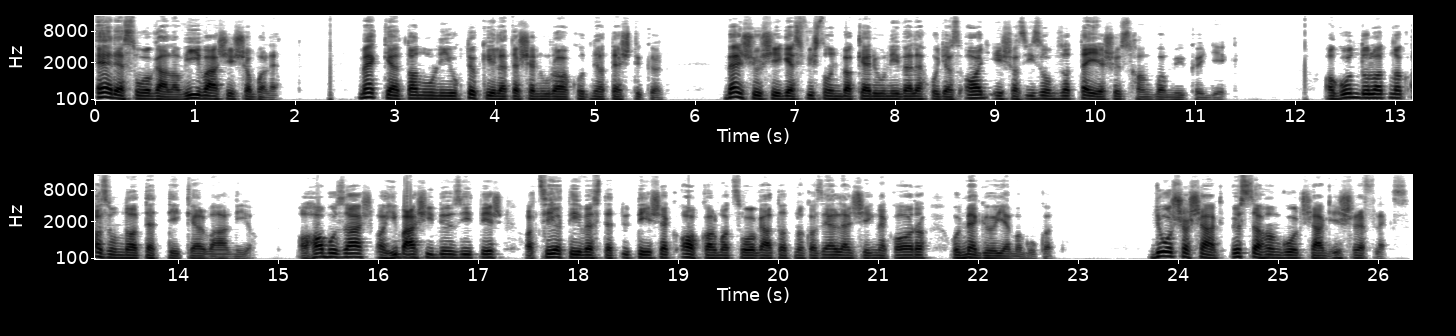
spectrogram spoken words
Erre szolgál a vívás és a balett. Meg kell tanulniuk tökéletesen uralkodni a testükön. Bensőséges viszonyba kerülni vele, hogy az agy és az izomzat teljes összhangban működjék. A gondolatnak azonnal tették kell válnia. A habozás, a hibás időzítés, a céltévesztett ütések alkalmat szolgáltatnak az ellenségnek arra, hogy megölje magukat. Gyorsaság, összehangoltság és reflex.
